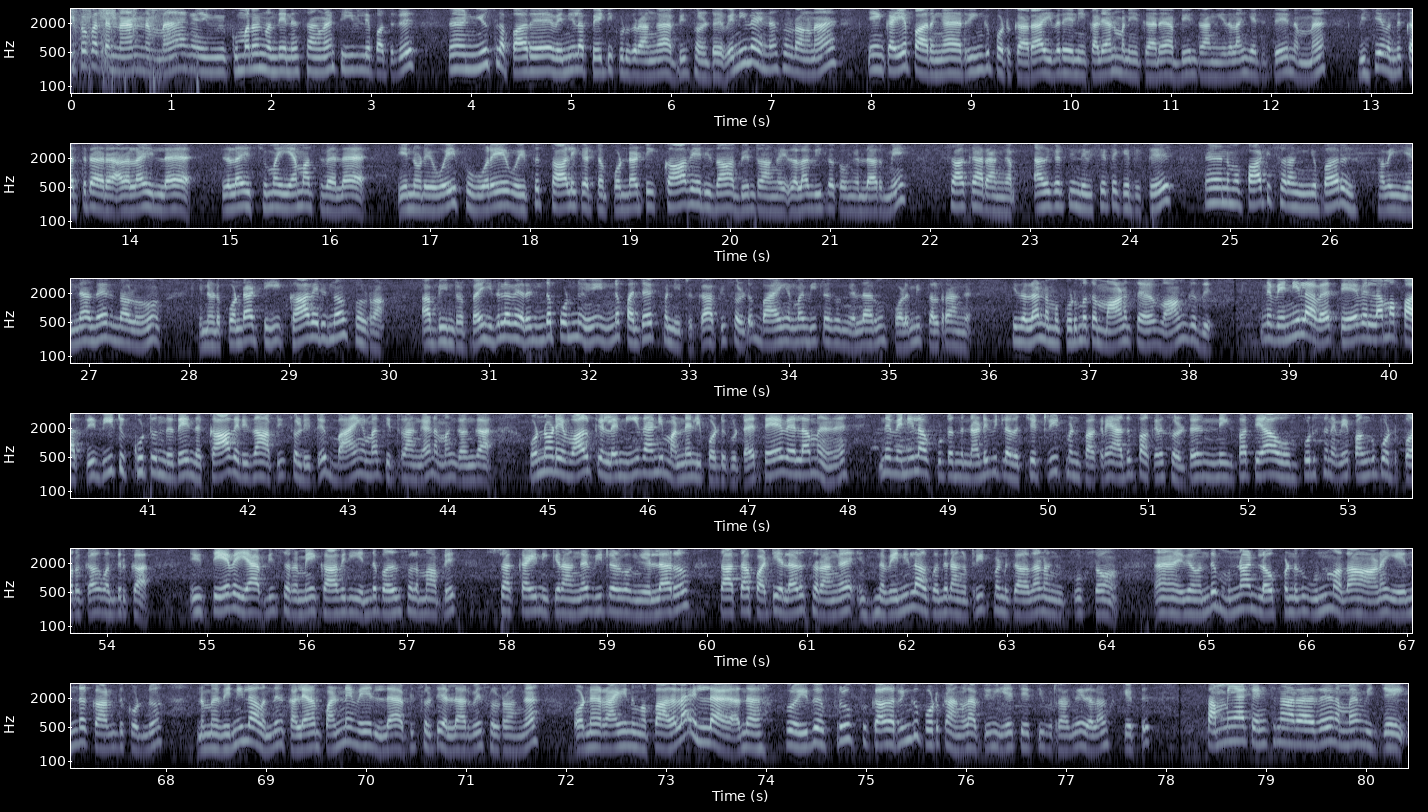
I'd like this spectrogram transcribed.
இப்போ பார்த்தோன்னா நம்ம குமரன் வந்து என்ன சொன்னாங்கன்னா டிவியில் பார்த்துட்டு நியூஸில் பாரு வெண்ணிலா பேட்டி கொடுக்குறாங்க அப்படின்னு சொல்லிட்டு. வெண்ணிலா என்ன சொல்கிறாங்கன்னா என் கையை பாருங்க ரிங்கு போட்டிருக்காரா? இவர் என்னை கல்யாணம் பண்ணியிருக்காரு அப்படின்றாங்க. இதெல்லாம் கேட்டுட்டு நம்ம விஜய் வந்து கத்துறாரு. அதெல்லாம் இல்லை இதெல்லாம் சும்மா ஏமாத்து வேலை. என்னுடைய ஒய்ஃப் ஒரே ஒய்ஃப் தாலி கட்டின பொண்டாட்டி காவேரி தான் அப்படின்றாங்க. இதெல்லாம் வீட்டில் இருக்கவங்க எல்லாருமே ஷாக் ஆகிறாங்க அதுக்கடுத்து இந்த விஷயத்த கேட்டுட்டு நம்ம பாட்டி சொல்கிறாங்க இங்கே பாரு. அவன் என்னதான் இருந்தாலும் என்னோட பொண்டாட்டி காவேரின்னு தான் சொல்கிறான் அப்படின்றப்ப இதில் வேற இந்த பொண்ணு இன்னும் பஞ்சாயத்து பண்ணிட்டு இருக்கா அப்படின்னு சொல்லிட்டு பயங்கரமாக வீட்டில் இருக்கவங்க எல்லாரும் புலம்பி தள்ளுறாங்க. இதெல்லாம் நம்ம குடும்பத்தை மானத்தை வாங்குது. இந்த வெண்ணிலாவை தேவையில்லாமல் பார்த்து வீட்டுக்கு கூட்டு வந்ததே இந்த காவேரி தான் அப்படின்னு சொல்லிட்டு பயங்கரமாக திட்டுறாங்க நம்ம கங்கா. உன்னோடைய வாழ்க்கையில் நீ தாண்டி மண்ணெல்லி போட்டுக்கிட்ட. தேவையில்லாமல் இந்த வெண்ணிலா கூட்டு வந்து நடு வீட்டில் வச்சு ட்ரீட்மெண்ட் பார்க்குறேன் அது பார்க்குறேன் சொல்லிட்டு இன்னைக்கு பார்த்தியா உன் புருஷனவே பங்கு போட்டு போகிறதுக்காக வந்திருக்கா. இது தேவையா அப்படின்னு சொல்கிறமே காவேரி எந்த பதில் சொல்லாமல் அப்படியே ஸ்ட்ரக் ஆகி நிற்கிறாங்க வீட்டில் இருக்கவங்க எல்லாரும் தாத்தா பாட்டி எல்லாரும் சொல்கிறாங்க இந்த வெண்ணிலாவுக்கு வந்து நாங்கள் ட்ரீட்மெண்ட்டுக்காக தான் நாங்கள் கூப்பிட்டோம். இவன் வந்து முன்னாடி லவ் பண்ணது உண்மை தான் ஆனால் எந்த காரணத்து கொண்டும் நம்ம வெண்ணிலா வந்து கல்யாணம் பண்ணவே இல்லை அப்படின்னு சொல்லிட்டு எல்லாருமே சொல்கிறாங்க உடனே ராயினுங்கப்பா அதெல்லாம் இல்லை. அந்த இது ப்ரூஃபுக்காக ரிங்கு போட்டிருக்காங்களா அப்படின்னு ஏற்றி ஏற்றி விடுறாங்க. இதெல்லாம் கேட்டு செம்மையாக டென்ஷன் ஆகிறாரு நம்ம விஜய்.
